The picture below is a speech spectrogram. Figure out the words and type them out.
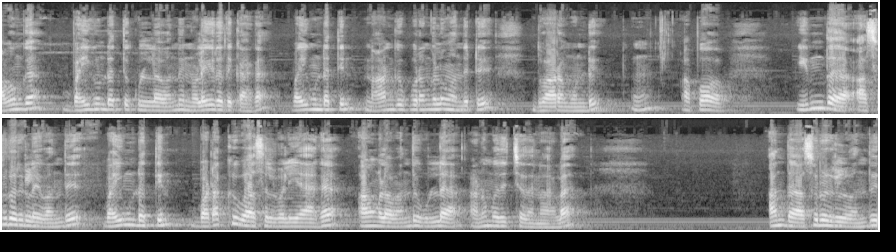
அவங்க வைகுண்டத்துக்குள்ளே வந்து நுழையிறதுக்காக வைகுண்டத்தின் நான்கு புறங்களும் வந்துட்டு துவாரம் உண்டு. அப்போது இந்த அசுரர்களை வந்து வைகுண்டத்தின் வடக்கு வாசல் வழியாக அவங்கள வந்து உள்ள அனுமதித்ததுனால அந்த அசுரர்கள் வந்து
